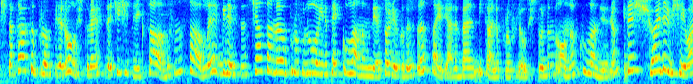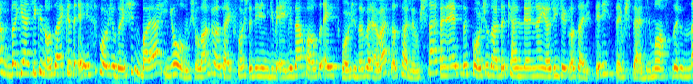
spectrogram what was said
işte farklı profiller oluşturarak size çeşitlilik sağlamasını sağlayabilirsiniz. Şahsen ben bu profil olayını pek kullandım diye soracak olursanız hayır yani ben bir tane profil oluşturdum ve onu kullanıyorum. Bir de şöyle bir şey var bu da gerçekten özellikle de e-sporcular için bayağı iyi olmuş olan bir özellik. Sonuçta dediğim gibi 50'den fazla e-sporcu da beraber tasarlamışlar. Hani e-sporcular da kendilerine yarayacak özellikleri istemişlerdir mouse'larında.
